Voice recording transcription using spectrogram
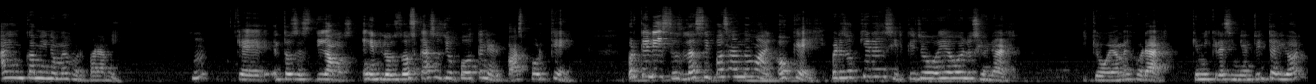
hay un camino mejor para mí. Que, entonces, digamos, en los dos casos yo puedo tener paz. ¿Por qué? Porque listo, la estoy pasando mal. Ok, pero eso quiere decir que yo voy a evolucionar y que voy a mejorar, que mi crecimiento interior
